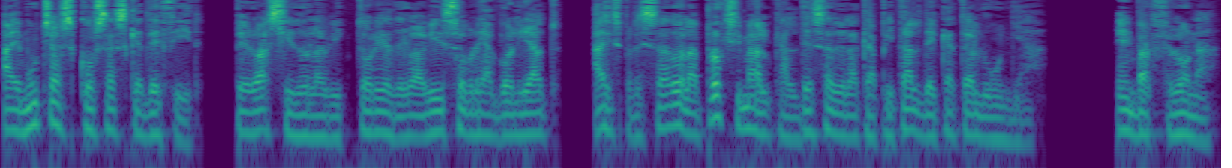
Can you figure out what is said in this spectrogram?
hay muchas cosas que decir, pero ha sido la victoria de David sobre Goliat, ha expresado la próxima alcaldesa de la capital de Cataluña. En Barcelona,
